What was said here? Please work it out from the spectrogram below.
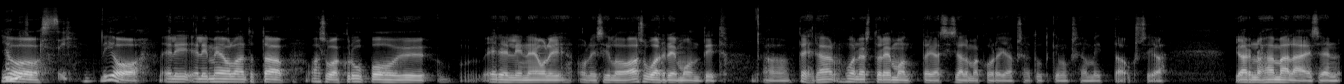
ja joo, miksi? Joo, eli, eli me ollaan tota, Asua Group Oy, edellinen oli, oli silloin Asua remontit. tehdään huoneistoremontteja, sisälmäkorjauksia, tutkimuksia ja mittauksia. Jarno Hämäläisen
